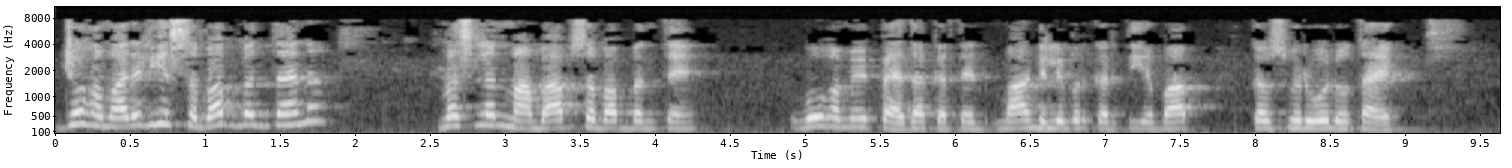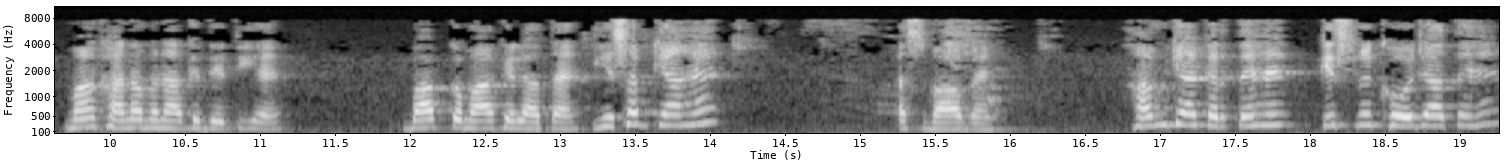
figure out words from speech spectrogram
جو ہمارے لیے سبب بنتا ہے نا۔ مثلاً ماں باپ سبب بنتے ہیں۔ وہ ہمیں پیدا کرتے ہیں۔ ماں ڈلیور کرتی ہے، باپ کا اس میں رول ہوتا ہے۔ ماں کھانا بنا کے دیتی ہے، باپ کما کے لاتا ہے۔ یہ سب کیا ہے اسباب ہیں۔ ہم کیا کرتے ہیں؟ کس میں کھو جاتے ہیں؟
